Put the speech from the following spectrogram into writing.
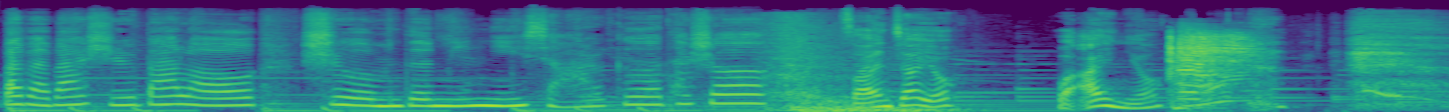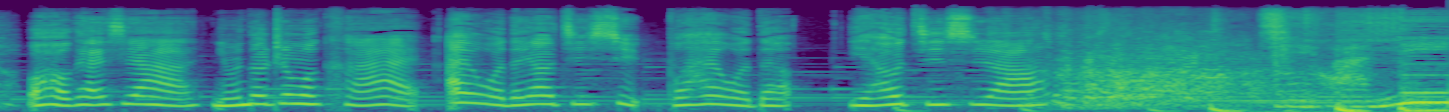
八百八十八楼是我们的迷你小二哥，他说：“早安，加油，我爱你哦！” 我好开心啊！你们都这么可爱，爱我的要继续，不爱我的也要继续啊！喜欢你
